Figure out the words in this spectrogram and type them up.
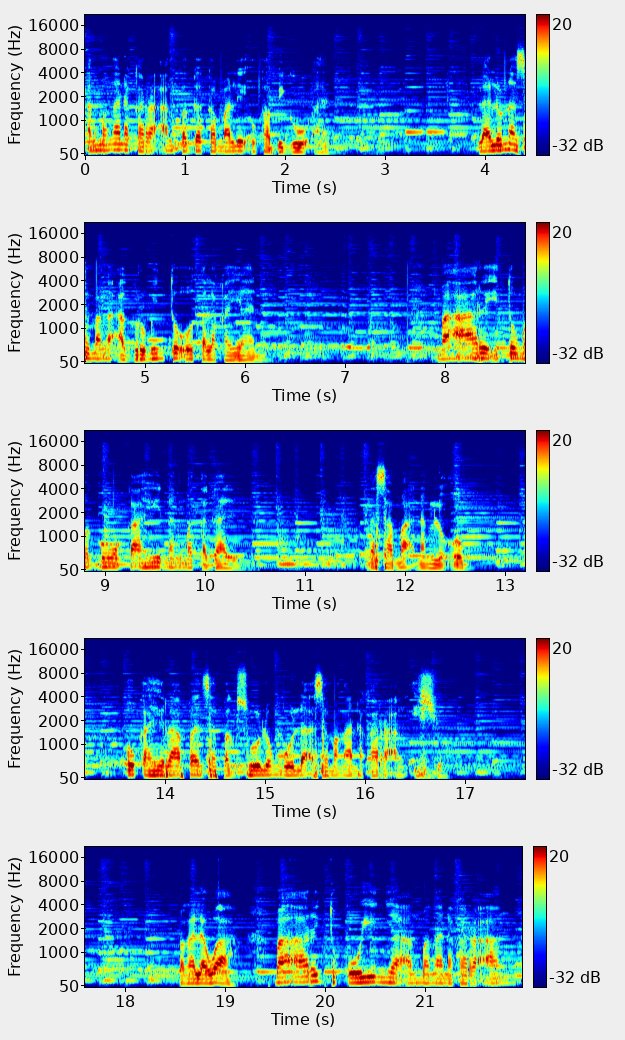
ang mga nakaraang pagkakamali o kabiguan, lalo na sa mga agrumento o talakayan, maaari itong magmumukahi ng matagal na sama ng loob o kahirapan sa pagsulong mula sa mga nakaraang isyo. Pangalawa, maaaring tukuyin niya ang mga nakaraang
